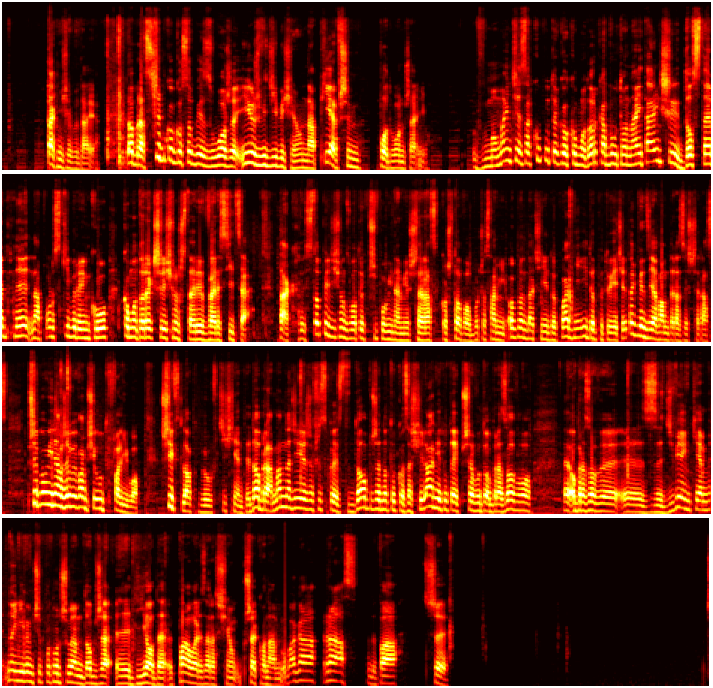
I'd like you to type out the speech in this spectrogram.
Tak mi się wydaje. Dobra, szybko go sobie złożę i już widzimy się na pierwszym podłączeniu. W momencie zakupu tego komodorka był to najtańszy dostępny na polskim rynku Commodore 64 w wersji C. Tak, 150 zł przypominam jeszcze raz kosztował, bo czasami oglądacie niedokładnie i dopytujecie, tak więc ja Wam teraz jeszcze raz przypominam, żeby Wam się utrwaliło. Shift lock był wciśnięty. Dobra, mam nadzieję, że wszystko jest dobrze, no tylko zasilanie, tutaj przewód obrazowo, e, obrazowy e, z dźwiękiem, no i nie wiem, czy podłączyłem dobrze e, diodę power, zaraz się przekonamy. Uwaga, raz, dwa, trzy.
